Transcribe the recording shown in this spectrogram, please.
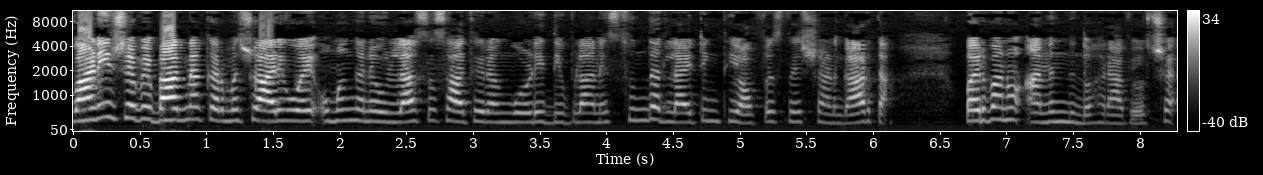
વાણિજ્ય વિભાગના કર્મચારીઓએ ઉમંગ અને ઉલ્લાસ સાથે રંગોળી, દીવડા અને સુંદર લાઇટિંગથી ઓફિસને શણગારતા પર્વનો આનંદ દોહરાવ્યો છે.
